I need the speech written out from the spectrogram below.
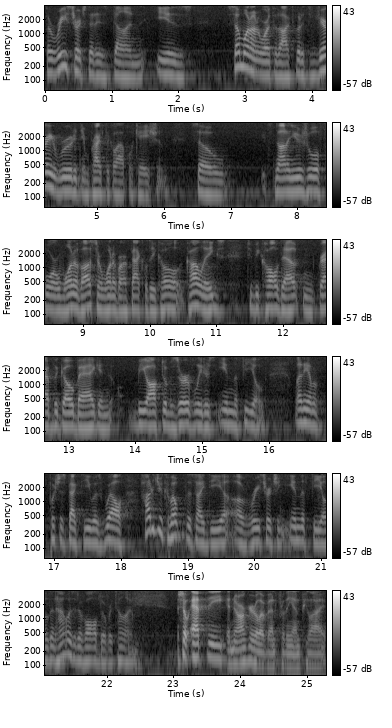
the research that is done is somewhat unorthodox, but it's very rooted in practical application. So it's not unusual for one of us or one of our faculty co- colleagues to be called out and grab the go bag and be off to observe leaders in the field. Lenny, I'm going to push this back to you as well. How did you come up with this idea of researching in the field, and how has it evolved over time? So at the inaugural event for the NPLI,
